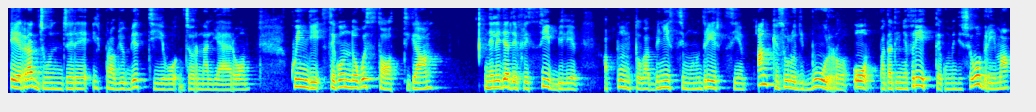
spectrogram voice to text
e raggiungere il proprio obiettivo giornaliero. Quindi, secondo quest'ottica, nelle diete flessibili, appunto, va benissimo nutrirsi anche solo di burro o patatine fritte, come dicevo prima,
